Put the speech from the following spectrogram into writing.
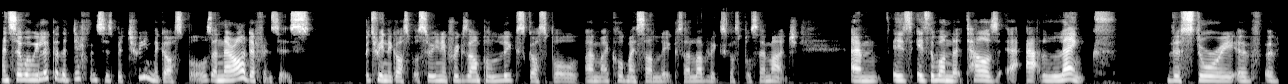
And so when we look at the differences between the gospels, and there are differences between the gospels. So, you know, for example, Luke's gospel, um, I called my son Luke because I love Luke's gospel so much, um, is is the one that tells at length the story of, of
